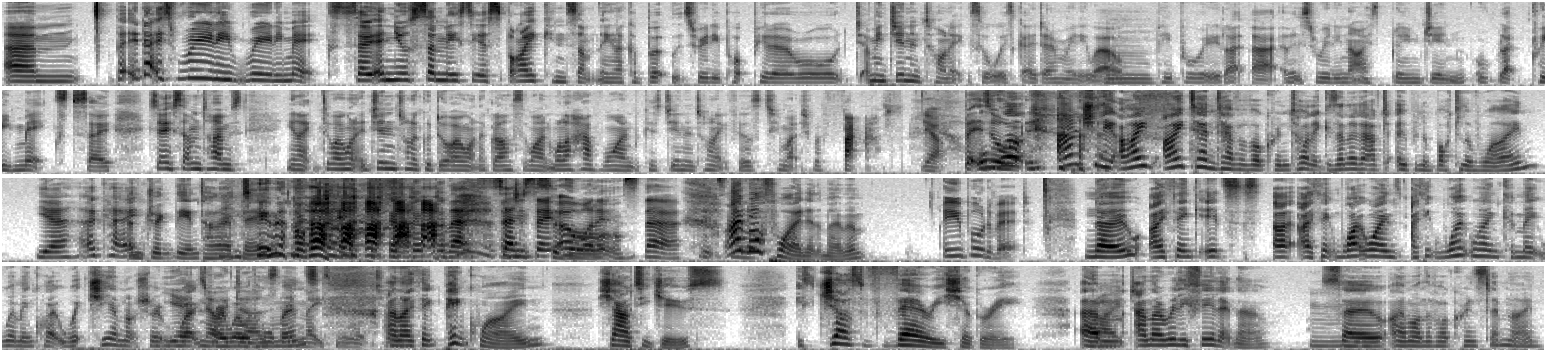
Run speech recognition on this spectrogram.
Um, but it, it's really, really mixed. So, and you'll suddenly see a spike in something like a book that's really popular, or I mean, gin and tonics always go down really well. Mm. People really like that, and it's really nice bloom gin, like pre-mixed. So, you know, sometimes you're like, do I want a gin and tonic or do I want a glass of wine? Well, I have wine because gin and tonic feels too much of a faff. Yeah. But it's Oh, all well, actually, I, I tend to have a vodka and tonic because then I don't have to open a bottle of wine yeah, okay. and drink the entire thing. the whole thing. That's And just say, oh well, it's there. I'm off wine at the moment. Are you bored of it? No, I think it's. I I think white wine. I think white wine can make women quite witchy. I'm not sure it Yeah, works no, very it well does. with It hormones. makes me witchy. And I think pink wine, shouty juice, is just very sugary, um, Right. and I really feel it now. Mm. So I'm on the vodka and slimline.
